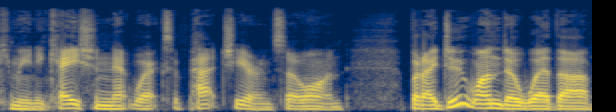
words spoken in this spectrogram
communication networks are patchier, and so on. But I do wonder whether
